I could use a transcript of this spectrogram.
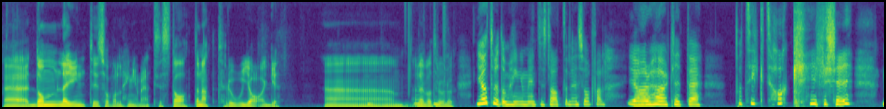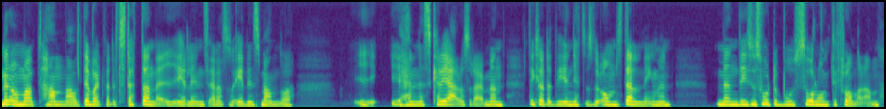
Eh, de lär ju inte i så fall hänga med till staterna, tror jag. eller vad tror du? Jag tror att de hänger med till staterna i så fall. Jag har mm. hört lite på TikTok i och för sig, men om att han alltid varit väldigt stöttande i Elins, alltså Elins man och i, i hennes karriär och sådär. Men det är klart att det är en jättestor omställning. Men, men det är så svårt att bo så långt ifrån varandra.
